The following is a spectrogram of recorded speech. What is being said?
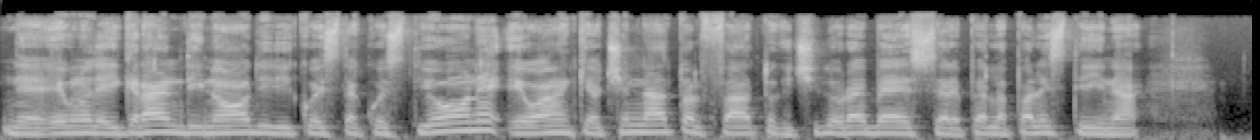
eh, è uno dei grandi nodi di questa questione e ho anche accennato al fatto che ci dovrebbe essere per la Palestina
